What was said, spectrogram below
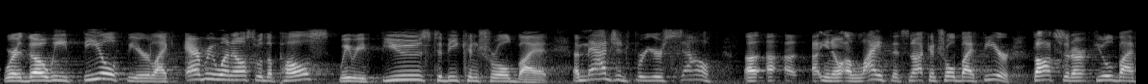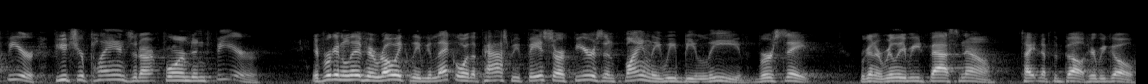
where though we feel fear like everyone else with a pulse, we refuse to be controlled by it. Imagine for yourself a, a, a, you know, a life that's not controlled by fear, thoughts that aren't fueled by fear, future plans that aren't formed in fear. If we're going to live heroically, we let go of the past, we face our fears, and finally we believe. Verse 8. We're going to really read fast now. Tighten up the belt. Here we go.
